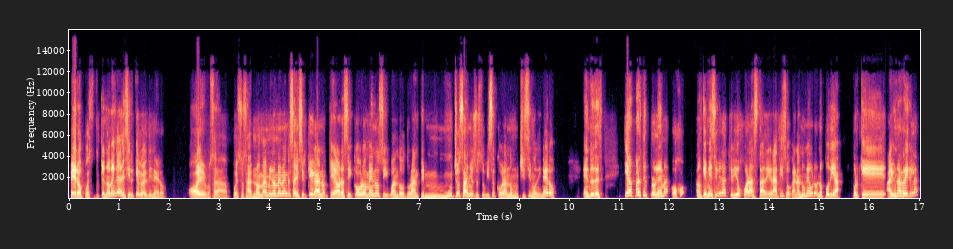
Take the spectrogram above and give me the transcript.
Pero pues que no venga a decir que lo del dinero. Oye, o sea, pues, o sea, no, a mí no me vengas a decir que gano, que ahora sí cobro menos y cuando durante muchos años estuviste cobrando muchísimo dinero. Entonces, y aparte el problema, ojo, aunque Messi hubiera querido jugar hasta de gratis o ganando un euro, no podía, porque hay una regla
